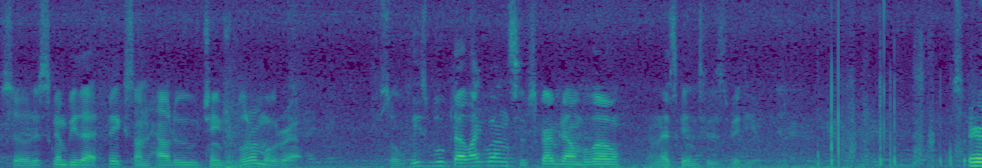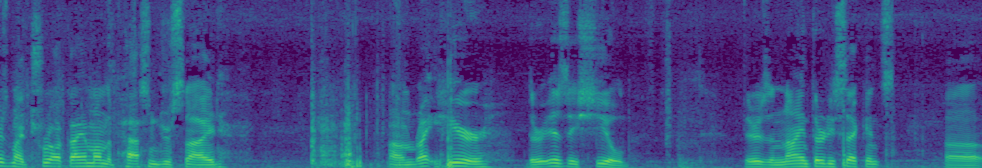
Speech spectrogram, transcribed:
so this is going to be that fix on how to change your blower motor out. So please boop that like button, subscribe down below, and let's get into this video. So here's my truck. I am on the passenger side. Um, right here, there is a shield. There's a 9 30 seconds uh,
